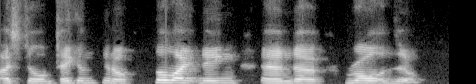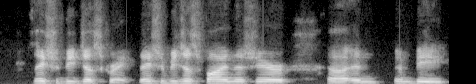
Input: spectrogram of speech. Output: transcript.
I still am taking, you know, the Lightning and uh, roll. You know, they should be just great. They should be just fine this year, uh, and and be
